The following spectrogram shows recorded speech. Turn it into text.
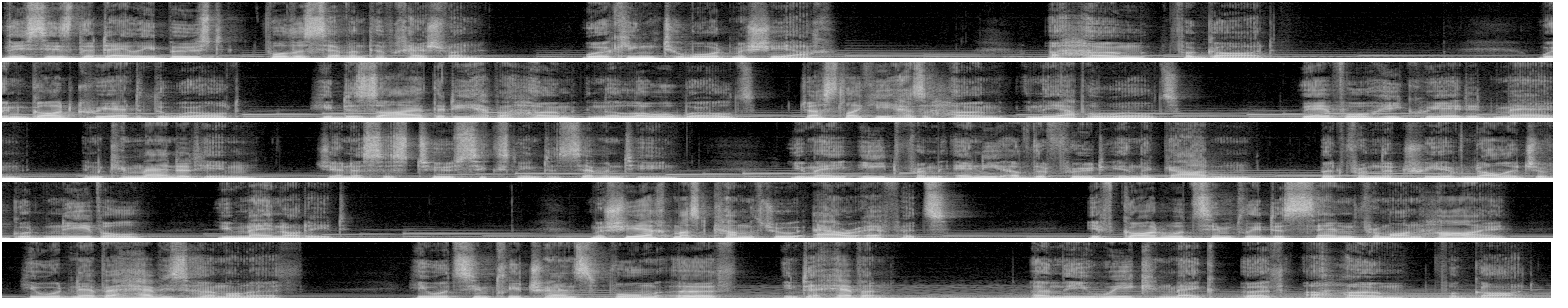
This is the daily boost for the 7th of Cheshvan, working toward Mashiach. A home for God. When God created the world, he desired that he have a home in the lower worlds just like he has a home in the upper worlds. Therefore he created man and commanded him, Genesis 2:16 to 17, you may eat from any of the fruit in the garden, but from the tree of knowledge of good and evil you may not eat. Mashiach must come through our efforts. If God would simply descend from on high, he would never have his home on earth. He would simply transform earth into heaven. Only we can make earth a home for God.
